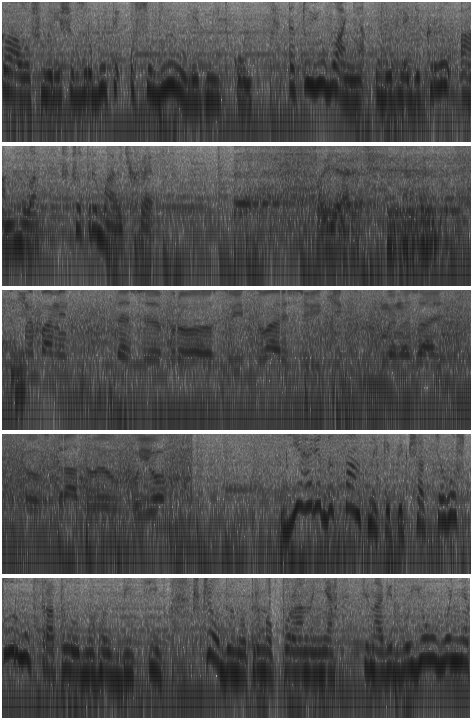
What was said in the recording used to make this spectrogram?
Калуш вирішив зробити особливу відмітку татуювання у вигляді крил ангела, що тримають хрест. На пам'ять теж е, про своїх товаришів, яких ми, на жаль, втратили в бою. Єгері-десантники під час цього штурму втратили одного з бійців. Ще один отримав поранення. Ціна відвоювання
